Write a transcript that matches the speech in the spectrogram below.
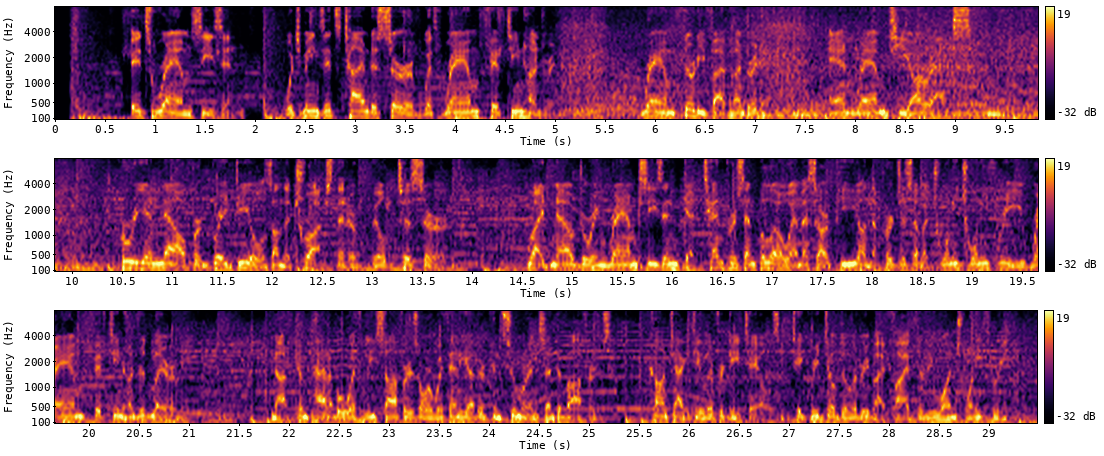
It's Ram season, which means it's time to serve with Ram 1500, Ram 3500, and Ram TRX. Hurry in now for great deals on the trucks that are built to serve. Right now during Ram season, get 10% below MSRP on the purchase of a 2023 Ram 1500 Laramie. Not compatible with lease offers or with any other consumer incentive offers. Contact dealer for details. Take retail delivery by 531.23.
